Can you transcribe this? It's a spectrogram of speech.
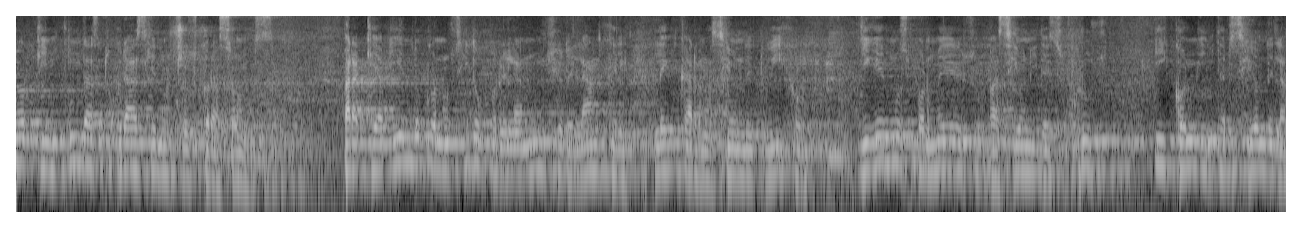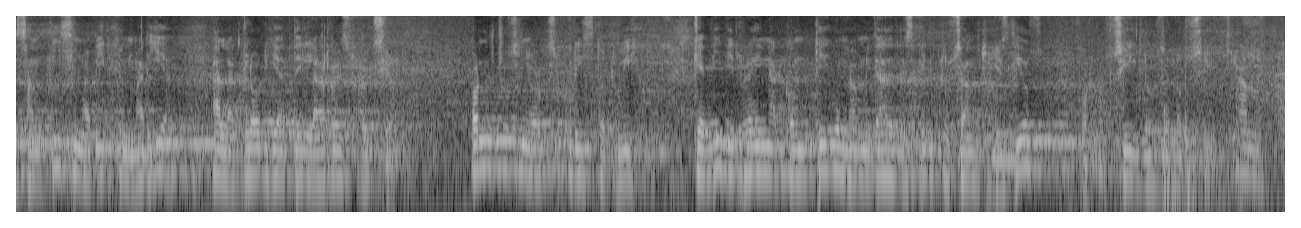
Señor, que infundas tu gracia en nuestros corazones, para que habiendo conocido por el anuncio del ángel la encarnación de tu Hijo, lleguemos por medio de su pasión y de su cruz, y con la intercesión de la Santísima Virgen María, a la gloria de la resurrección. Por nuestro Señor Jesucristo, tu Hijo, que vive y reina contigo en la unidad del Espíritu Santo y es Dios por los siglos de los siglos. Amén.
